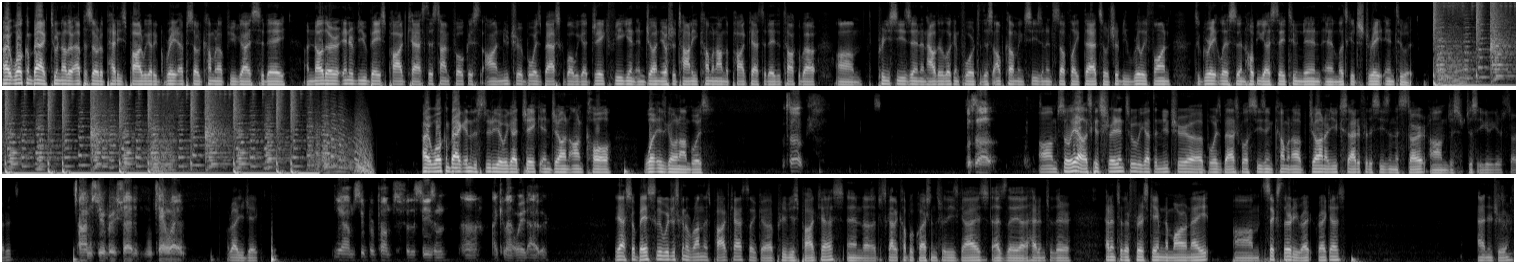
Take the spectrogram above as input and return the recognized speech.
All right, welcome back to another episode of Petty's Pod. We got a great episode coming up for you guys today. Another interview based podcast, this time focused on New Trier boys basketball. We got Jake Fegan and John Yoshitani coming on the podcast today to talk about um, preseason and how they're looking forward to this upcoming season and stuff like that. So it should be really fun. It's a great listen. Hope you guys stay tuned in and let's get straight into it. All right, welcome back into the studio. We got Jake and John on call. What is going on, boys? What's up? What's up? Um, so yeah, let's get straight into it. We got the Trier uh, boys basketball season coming up. John, are you excited for the season to start? Um, just just eager to get it started. I'm super excited. Can't wait. What about you, Jake? Yeah, I'm super pumped for the season. Uh, I cannot wait either. Yeah, so basically, we're just gonna run this podcast like uh, previous podcasts, and uh, just got a couple questions for these guys as they uh, head into their head into their first game tomorrow night, um, six thirty, right, right, guys? At New Trier.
